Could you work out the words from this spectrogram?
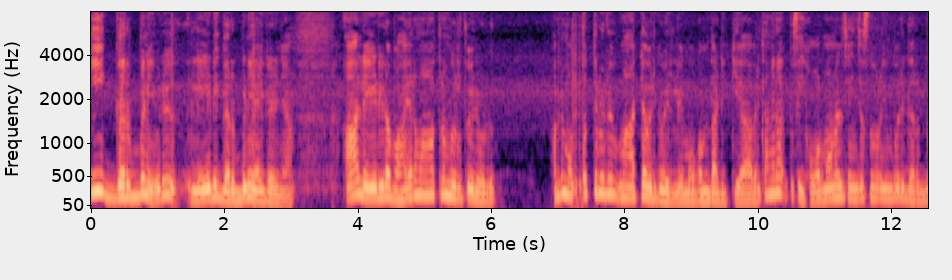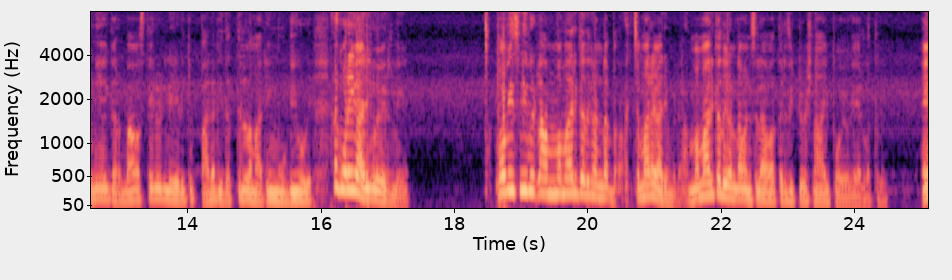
ഈ ഗർഭിണി ഒരു ലേഡി ഗർഭിണിയായി കഴിഞ്ഞാൽ ആ ലേഡിയുടെ വയർ മാത്രം വീർത്ത് വരുള്ളൂ. അവർ മൊത്തത്തിലൊരു മാറ്റം അവർക്ക് വരില്ലേ? മുഖം തടിക്കുക അവർക്ക് അങ്ങനെ സി ഹോർമോണൽ ചേഞ്ചസ് എന്ന് പറയുമ്പോൾ ഒരു ഗർഭിണിയായി ഗർഭാവസ്ഥയിൽ ഒരു ലേഡിക്ക് പല വിധത്തിലുള്ള മാറ്റം ഈ മുടി അങ്ങനെ കുറേ കാര്യങ്ങൾ വരില്ലേ? ഓബിയസ്ലി വീട്ടിലെ അമ്മമാർക്ക് അത് കണ്ട അച്ഛന്മാരെ കാര്യം വിടുക അമ്മമാർക്ക് അത് കണ്ടാൽ മനസ്സിലാവാത്തൊരു സിറ്റുവേഷൻ ആയിപ്പോയോ കേരളത്തിൽ ഏ?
